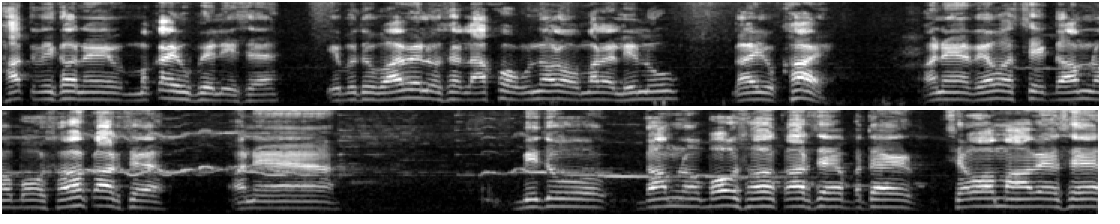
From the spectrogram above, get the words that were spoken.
સાત વીઘાની મકાઈ ઉભેલી છે. એ બધું વાવેલું છે આખો ઉનાળો અમારે લીલું ગાયું ખાય. અને વ્યવસ્થિત ગામનો બહુ સહકાર છે. અને બીજું ગામનો બહુ સહકાર છે, બધાય સેવામાં આવે છે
